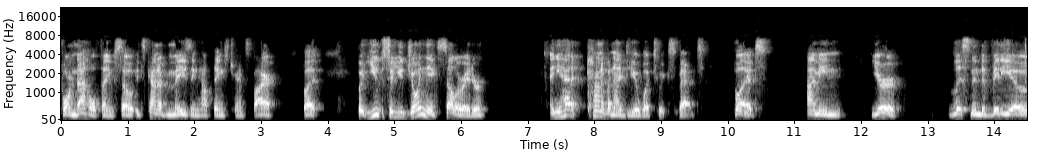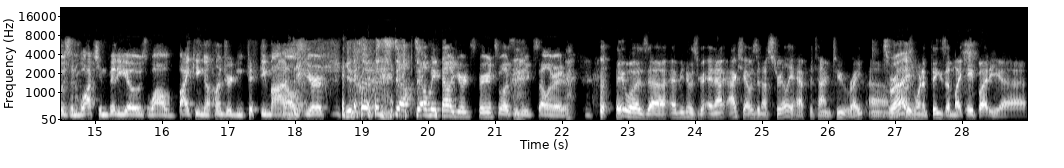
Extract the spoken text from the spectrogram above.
formed that whole thing. So it's kind of amazing how things transpire. But but you, so you joined the accelerator and you had a kind of an idea what to expect. But I mean, you're listening to videos and watching videos while biking 150 miles. You're, you know, tell, tell me how your experience was in the accelerator. it was, uh, I mean, it was great. And I, actually, I was in Australia half the time too, right? Um, That's right. That was one of the things I'm like, hey, buddy, uh,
